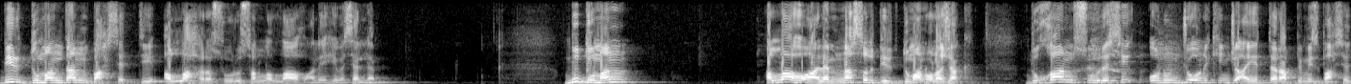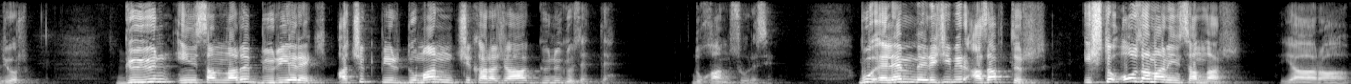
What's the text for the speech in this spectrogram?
bir dumandan bahsetti Allah Resulü sallallahu aleyhi ve sellem. Bu duman Allahu alem nasıl bir duman olacak? Duhan suresi 10. 12. ayette Rabbimiz bahsediyor. Göğün insanları bürüyerek açık bir duman çıkaracağı günü gözetle. Duhan suresi. Bu elem verici bir azaptır. İşte o zaman insanlar Ya Rab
